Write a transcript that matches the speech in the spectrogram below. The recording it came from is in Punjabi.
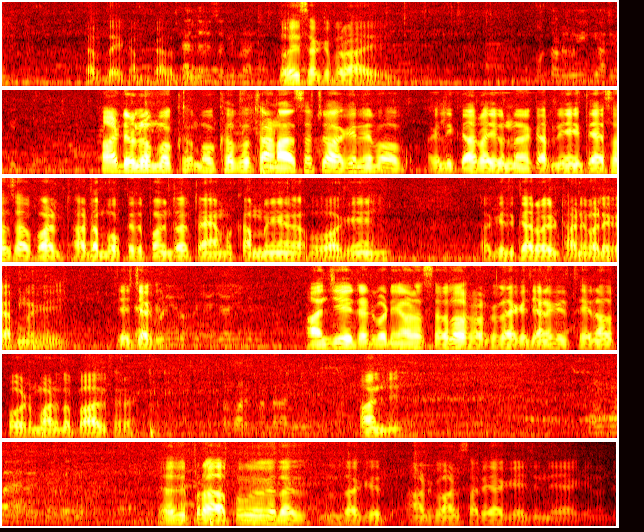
ਕਰਦੇ ਕੰਮ ਕਰਦੇ। ਦੋਵੇਂ ਸਕੇ ਭਰਾ? ਸਕੇ ਭਰਾ ਹੈ ਹੁਣ ਤੁਹਾਡੇ ਲੋਕ ਕੀ ਕਾਰਵਾਈ ਕੀਤੀ ਜਾਂਦੀ ਹੈ ਸਾਡੇ ਵੱਲੋਂ ਮੁੱਖ ਮੁੱਖ ਥਾਣਾ ਸੱਚੋ ਆ ਗਏ ਨੇ, ਉਹ ਅਗਲੀ ਕਾਰਵਾਈ ਉਹਨਾਂ ਨੇ ਕਰਨੀ ਹੈ। ਤੇ ਐਸਾ ਸਾਹਿਬ ਸਾਡਾ ਮੌਕੇ ਤੇ ਪਹੁੰਚਦਾ ਟਾਈਮ ਕੰਮ ਹੀ ਉਹ ਆ ਗਏ ਅਸੀਂ। ਅੱਗੇ ਦੀ ਕਾਰਵਾਈ ਥਾਣੇ ਵਾਲੇ ਕਰਨਗੇ ਜੀ। ਜੇ ਜਾ ਕੇ ਹਾਂਜੀ, ਇਹ ਡੈਡ ਬੋਡੀਆਂ ਹੁਣ ਸਿਵਲ ਹਸਪਤਾਲ ਲੈ ਕੇ ਜਾਣਗੇ ਜਿੱਥੇ ਇਹਨਾਂ ਦਾ ਮਾਰਨ ਤੋਂ ਬਾਅਦ ਫਿਰ। ਹਾਂਜੀ। ਇਹਦੇ ਭਰਾ ਭੂਆ ਦਾ ਲਾਗੇ ਆਂਢ ਗੁਆਂਢ ਸਾਰੇ ਹੈਗੇ ਜਿੰਨੇ ਹੈਗੇ ਨੇ।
